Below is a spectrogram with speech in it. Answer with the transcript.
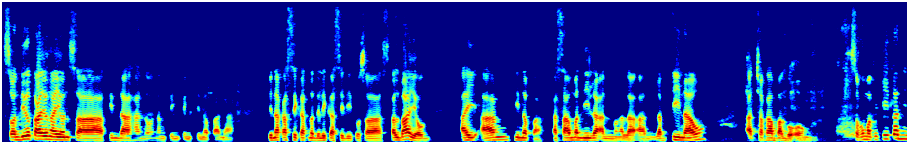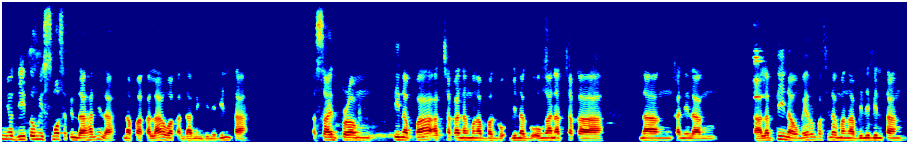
So, andito tayo ngayon sa tindahan no, ng pingpings tinapa na pinakasikat na delicacy dito sa Kalbayog ay ang tinapa. Kasama nila ang mga laan, labtinaw, at saka bagoong. So kung makikita ninyo dito mismo sa tindahan nila, napakalawak, ang daming binibinta. Aside from tinapa at saka ng mga bago, binagoongan at saka ng kanilang uh, labtinaw, meron pa silang mga binibintang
